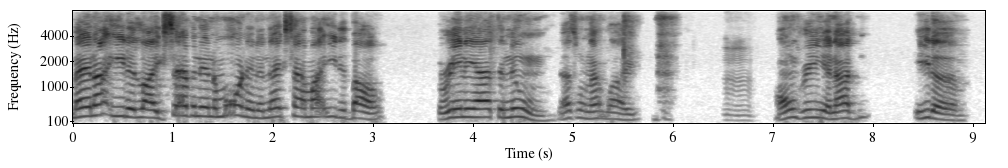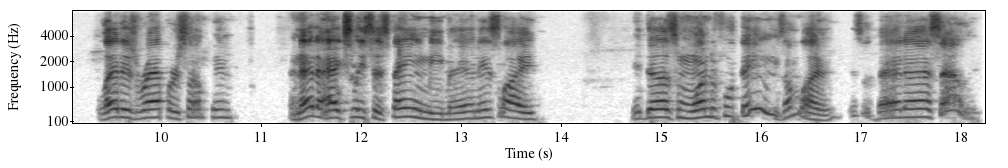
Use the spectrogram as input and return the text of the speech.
Man, I eat it like seven in the morning. The next time I eat it about three in the afternoon. That's when I'm like Mhm. hungry and I eat a lettuce wrap or something. And that actually sustained me, man. It's like it does some wonderful things. I'm like, it's a badass salad.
